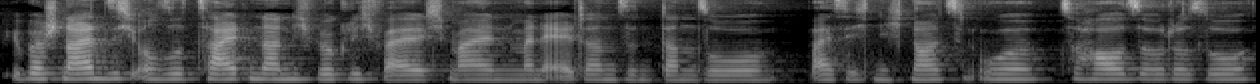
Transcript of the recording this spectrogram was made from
überschneiden sich unsere Zeiten da nicht wirklich, weil ich meine, meine Eltern sind dann so, weiß ich nicht, 19 Uhr zu Hause oder so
